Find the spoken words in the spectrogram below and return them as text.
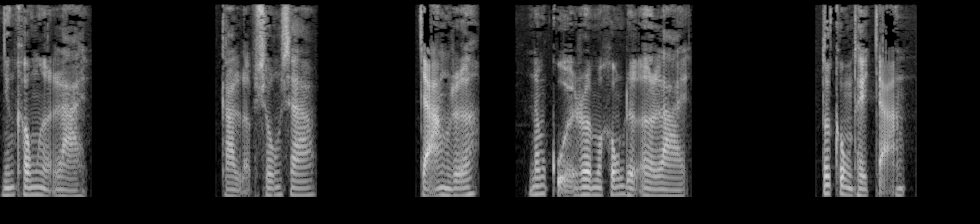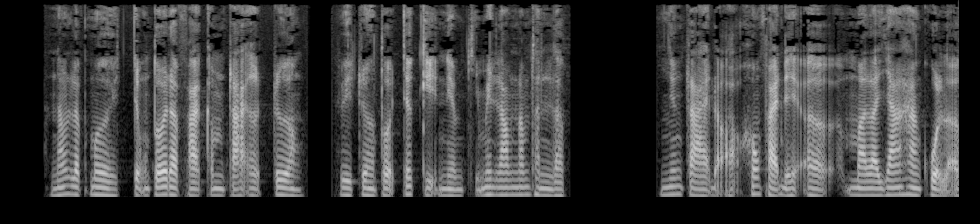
Nhưng không ở lại. Cả lớp xôn xao. Trạng rửa Năm cuối rồi mà không được ở lại. Tôi cùng thầy Trạng. Năm lớp 10 chúng tôi đã phải cầm trái ở trường vì trường tổ chức kỷ niệm 95 năm thành lập nhưng trại đó không phải để ở mà là gian hàng của lớp.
